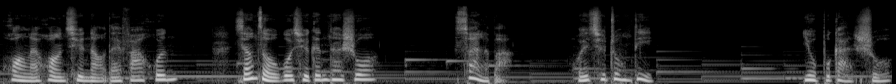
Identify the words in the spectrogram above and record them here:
晃来晃去，脑袋发昏，想走过去跟他说：“算了吧，回去种地。”又不敢说。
